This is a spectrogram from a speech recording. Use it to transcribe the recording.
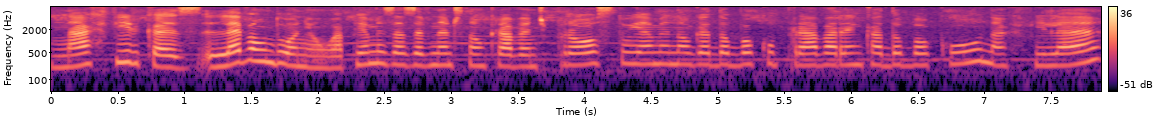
Na chwilkę z lewą dłonią łapiemy za zewnętrzną krawędź, prostujemy nogę do boku, prawa ręka do boku na chwilę.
